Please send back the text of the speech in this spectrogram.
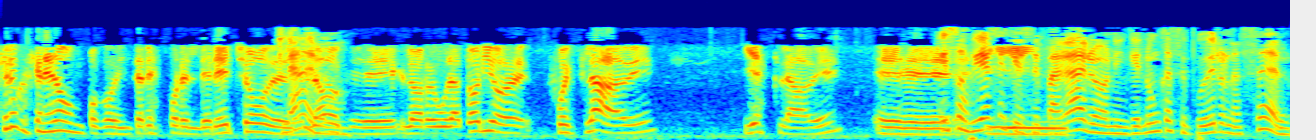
creo que generó un poco de interés por el derecho, del lado que lo regulatorio fue clave y es clave. Eh, Esos viajes que se pagaron y que nunca se pudieron hacer,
